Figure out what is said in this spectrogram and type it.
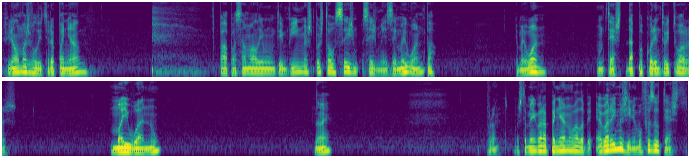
afinal mais valia ter apanhado. Pá, passar mal ali um tempinho, mas depois está o seis, seis meses. É meio ano, pá. É meio ano. Um teste dá para 48 horas. Meio ano. Não é? Mas também agora apanhar não vale a pena. Agora imaginem, vou fazer o teste.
